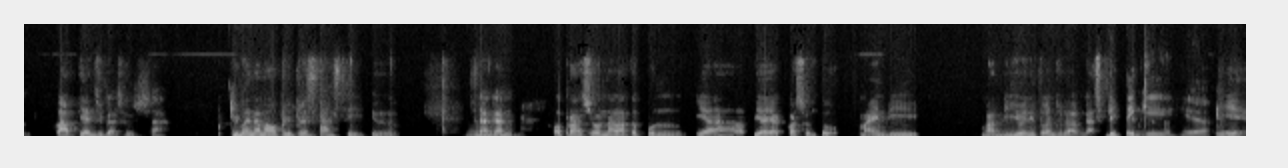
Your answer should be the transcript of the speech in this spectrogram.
hmm. latihan juga susah gimana mau berprestasi gitu sedangkan hmm. operasional ataupun ya biaya kos untuk main di Madiun itu kan juga nggak sedikit tinggi gitu. ya iya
